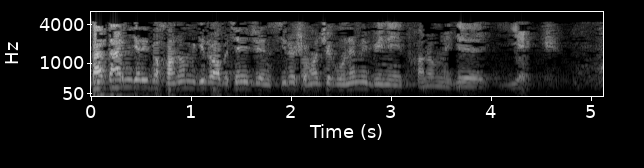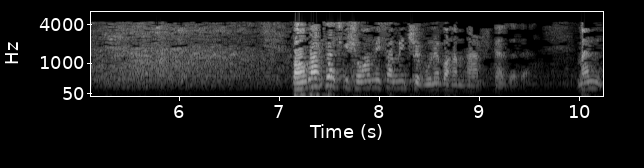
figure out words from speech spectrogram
بعد برمیگردید به خانم میگید رابطه جنسی رو شما چگونه می‌بینید؟ خانم میگه یک. با اون وقت که شما می‌فهمید چگونه با هم حرف نزدن. من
